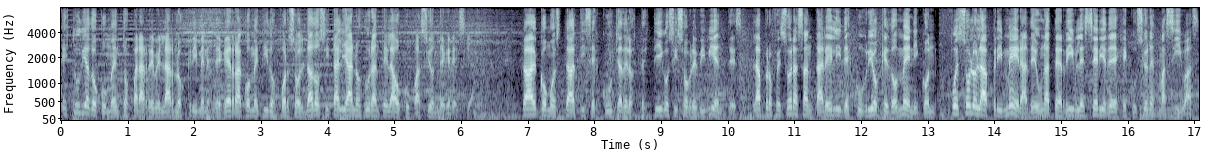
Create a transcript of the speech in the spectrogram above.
estudia documentos para revelar los crímenes de guerra cometidos por soldados italianos durante la ocupación de Grecia. Tal como Statis escucha de los testigos y sobrevivientes, la profesora Santarelli descubrió que Domenicon fue solo la primera de una terrible serie de ejecuciones masivas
